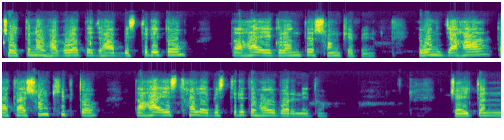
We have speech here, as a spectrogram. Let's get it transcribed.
চৈতন্য ভাগবতে যাহা বিস্তৃত তাহা এই গ্রন্থে সংক্ষেপে এবং যাহা তথা সংক্ষিপ্ত তাহা এই স্থলে বিস্তৃতভাবে বর্ণিত চৈতন্য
